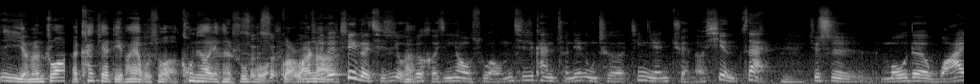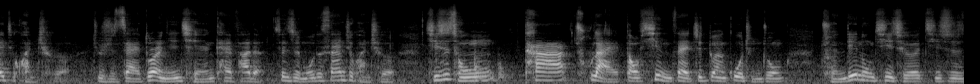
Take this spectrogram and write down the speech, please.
也能装，呃开起来底盘也不错，空调也很舒服，拐弯呢我觉得。这个其实有一个核心要素啊，我们其实看纯电动车，今年卷到现在，就是 Model Y 这款车，就是在多少年前开发的，甚至 Model 3这款车，其实从它出来到现在这段过程中，纯电动汽车其实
